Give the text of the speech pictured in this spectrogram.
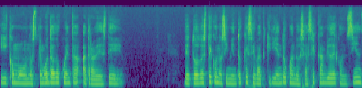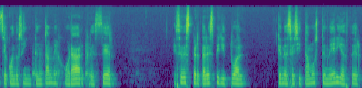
Y como nos hemos dado cuenta a través de, de todo este conocimiento que se va adquiriendo cuando se hace cambio de conciencia, cuando se intenta mejorar, crecer, ese despertar espiritual que necesitamos tener y hacer.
